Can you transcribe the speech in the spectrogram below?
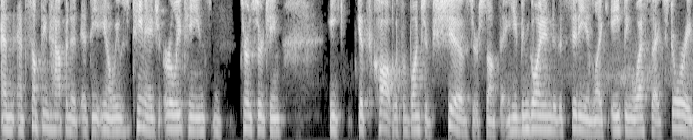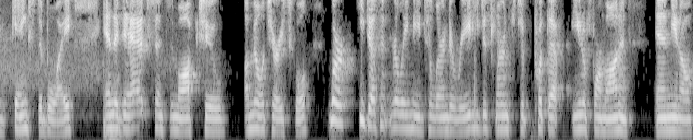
and and something happened at, at the you know he was a teenage early teens turned 13 he gets caught with a bunch of shivs or something. He'd been going into the city and like aping west side story gangsta boy and the dad sends him off to a military school where he doesn't really need to learn to read. He just learns to put that uniform on and and you know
